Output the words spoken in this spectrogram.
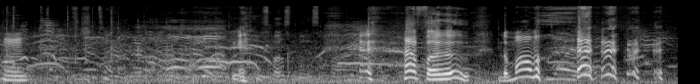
Hmm. For who? The mama?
